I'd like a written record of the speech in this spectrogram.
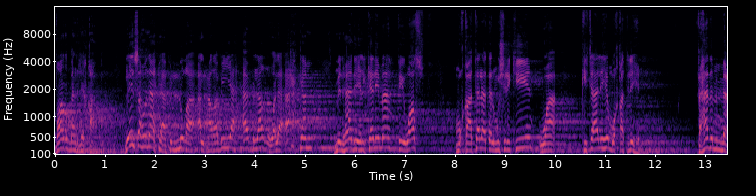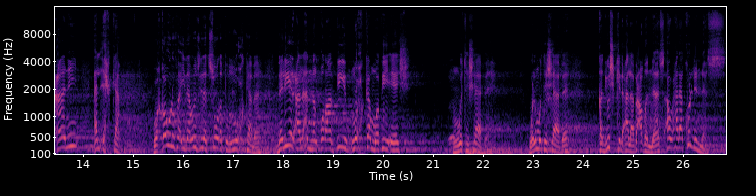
فضرب الرقاب. ليس هناك في اللغة العربية أبلغ ولا أحكم من هذه الكلمة في وصف مقاتلة المشركين وقتالهم وقتلهم. فهذا من معاني الإحكام. وقوله فإذا أنزلت سورة محكمة دليل على أن القرآن فيه محكم وفيه إيش؟ متشابه. والمتشابه قد يشكل على بعض الناس أو على كل الناس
